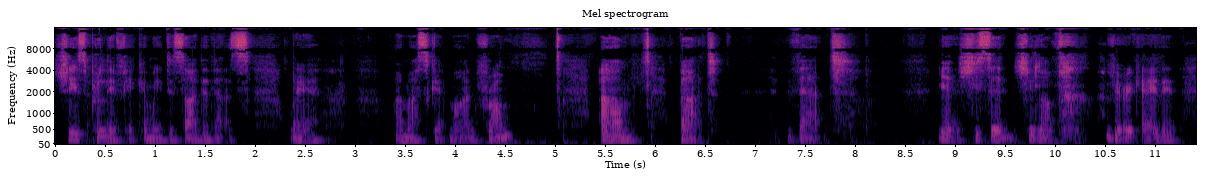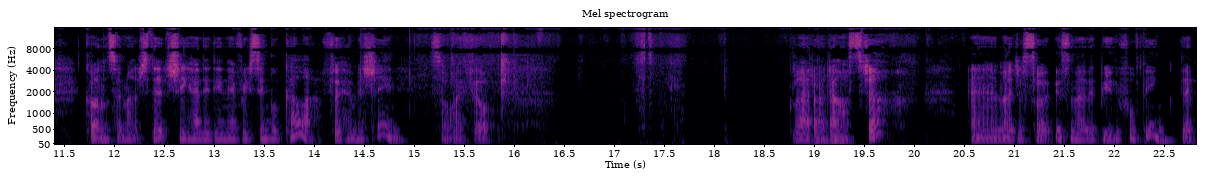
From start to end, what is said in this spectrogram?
she's prolific and we decided that's where I must get mine from. Um, but that yeah she said she loved variegated cotton so much that she had it in every single color for her machine so I felt glad I'd asked her and I just thought isn't that a beautiful thing that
